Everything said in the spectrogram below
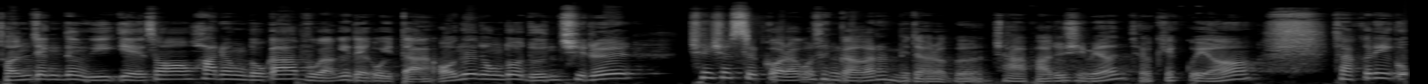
전쟁 등 위기에서 활용도가 부각이 되고 있다. 어느 정도 눈치를 채셨을 거라고 생각을 합니다, 여러분. 자, 봐주시면 좋겠고요. 자, 그리고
